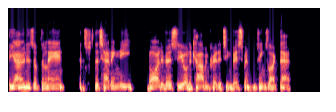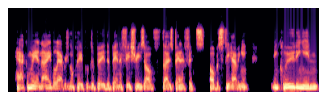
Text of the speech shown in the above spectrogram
the owners of the land that's, that's having the biodiversity or the carbon credits investment and things like that, how can we enable Aboriginal people to be the beneficiaries of those benefits? Obviously, having including in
